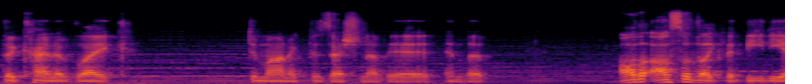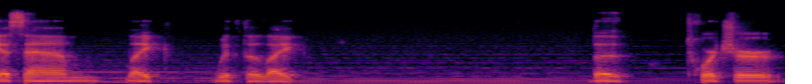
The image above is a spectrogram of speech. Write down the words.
the kind of like demonic possession of it and the all the also like the BDSM like with the like the torture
